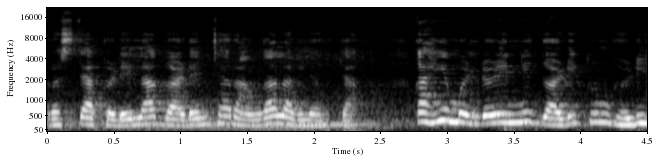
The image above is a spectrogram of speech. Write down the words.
रस्त्याकडेला गाड्यांच्या रांगा लागल्या होत्या. काही मंडळींनी गाडीतून घडी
